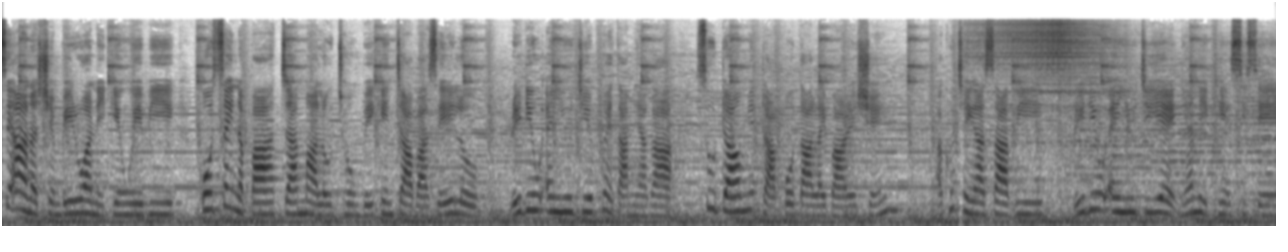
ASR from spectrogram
စစ်အာဏာရှင်ဘေးတို့ကနေကင်းဝေးပြီးကိုစိတ်နှပါကြမ်းမလုံးခြုံပေးကင်းကြပါစေလို့ Radio UNG ဖွဲ့သားများကဆုတောင်းမေတ္တာပို့သလိုက်ပါရရှင်။အခုချိန်ကစပြီး Radio UNG ရဲ့ညနေခင်းအစီအစဉ်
